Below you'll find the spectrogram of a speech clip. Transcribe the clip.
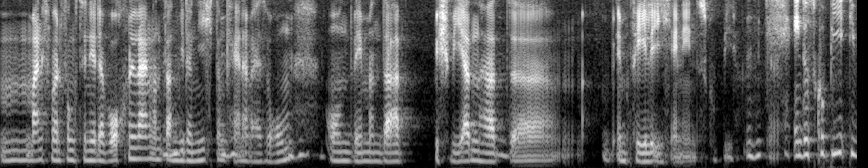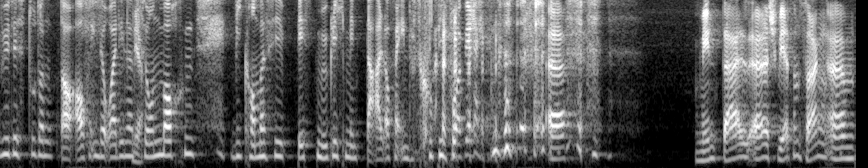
Manchmal funktioniert er wochenlang und dann wieder nicht und keiner weiß warum. Und wenn man da Beschwerden hat, äh, empfehle ich eine Endoskopie. Mhm. Ja. Endoskopie, die würdest du dann da auch in der Ordination ja. machen. Wie kann man sie bestmöglich mental auf eine Endoskopie vorbereiten? äh, mental äh, schwer zu sagen. Ähm,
